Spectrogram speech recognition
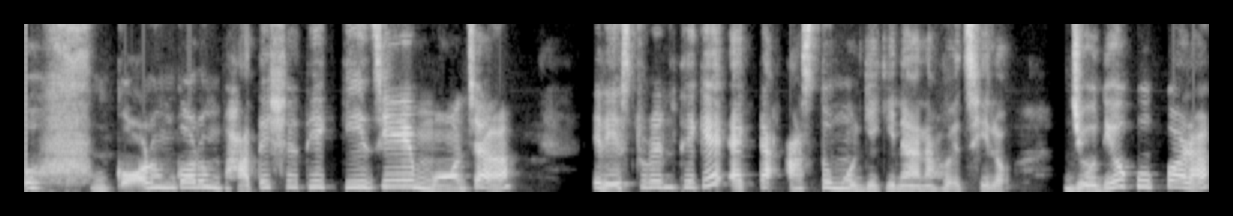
ওহ গরম গরম ভাতের সাথে কি যে মজা। রেস্টুরেন্ট থেকে একটা আস্ত মুরগি কিনে আনা হয়েছিল। যদিও কুক করা,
